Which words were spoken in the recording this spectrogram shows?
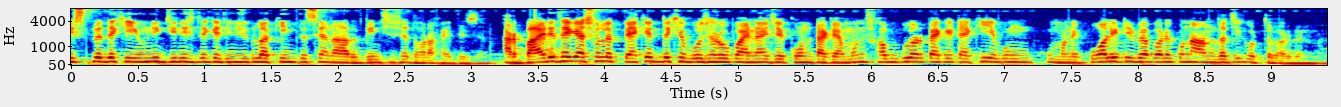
ডিসপ্লে দেখে ইউনিক জিনিস দেখে জিনিসগুলো কিনতেছেন আর দিন শেষে ধরা খাইতেছেন। আর বাইরে থেকে আসলে প্যাকেট দেখে বোঝার উপায় নাই যে কোনটা কেমন, সবগুলোর প্যাকেট একই এবং মানে কোয়ালিটির ব্যাপারে কোনো আন্দাজই করতে পারবেন না।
